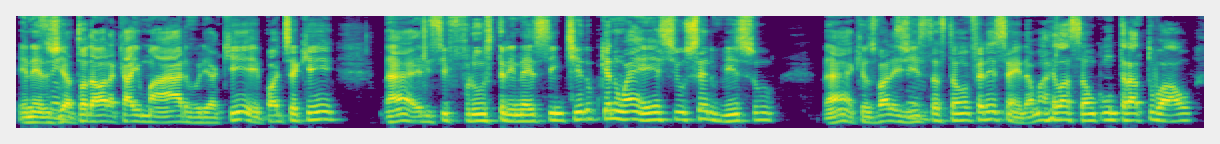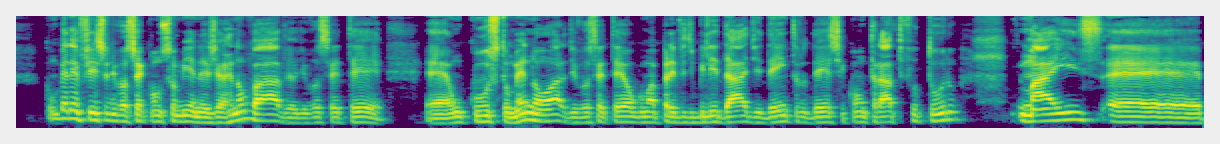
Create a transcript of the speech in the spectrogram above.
energia, Sim. toda hora cai uma árvore aqui. Pode ser que né, ele se frustre nesse sentido, porque não é esse o serviço né, que os varejistas estão oferecendo. É uma relação contratual com benefício de você consumir energia renovável, de você ter é, um custo menor, de você ter alguma previsibilidade dentro desse contrato futuro, mas é,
